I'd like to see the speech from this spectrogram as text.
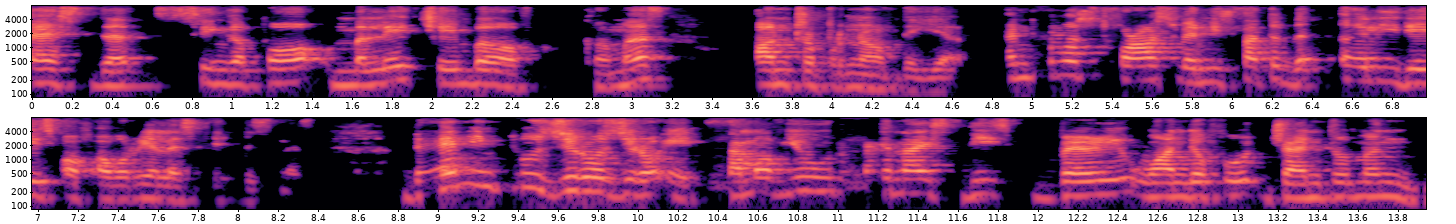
as the Singapore Malay Chamber of Commerce Entrepreneur of the Year. And that was for us when we started the early days of our real estate business. Then in 2008, some of you recognize this very wonderful gentleman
